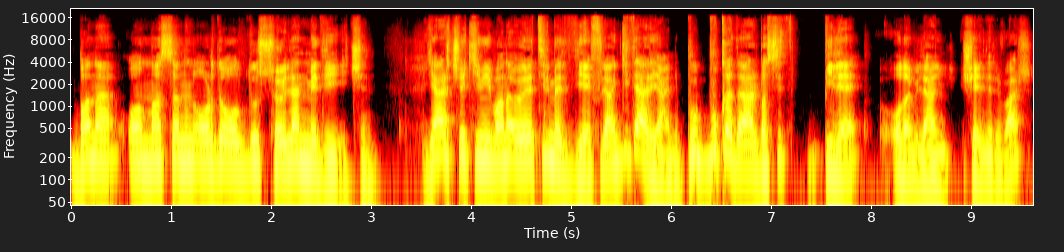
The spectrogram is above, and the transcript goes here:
bana o masanın orada olduğu söylenmediği için yer çekimi bana öğretilmedi diye falan gider yani. Bu bu kadar basit bile olabilen şeyleri var.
